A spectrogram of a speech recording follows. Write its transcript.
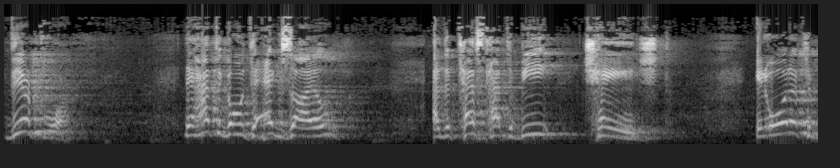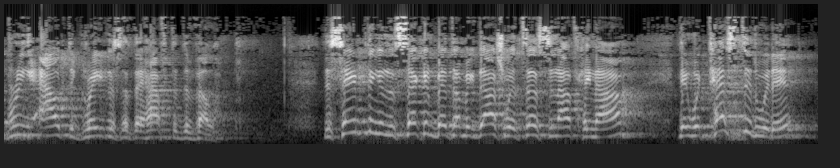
Therefore, they had to go into exile and the test had to be changed in order to bring out the greatness that they have to develop. The same thing in the second Bet HaMikdash where it says Sinat Chinam, they were tested with it,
